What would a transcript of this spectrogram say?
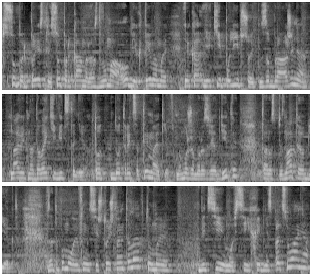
супер пристрій, супер камера з двома об'єктивами, які поліпшують зображення навіть на далекій відстані до, до 30 метрів. Ми можемо розглядіти та розпізнати об'єкт. За допомогою функції штучного інтелекту ми відсіємо всі хибні спрацювання,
